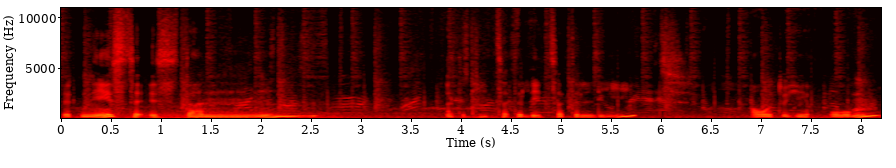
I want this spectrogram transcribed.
Das nächste ist dann... Satellit, Satellit, Satellit. Auto hier oben.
